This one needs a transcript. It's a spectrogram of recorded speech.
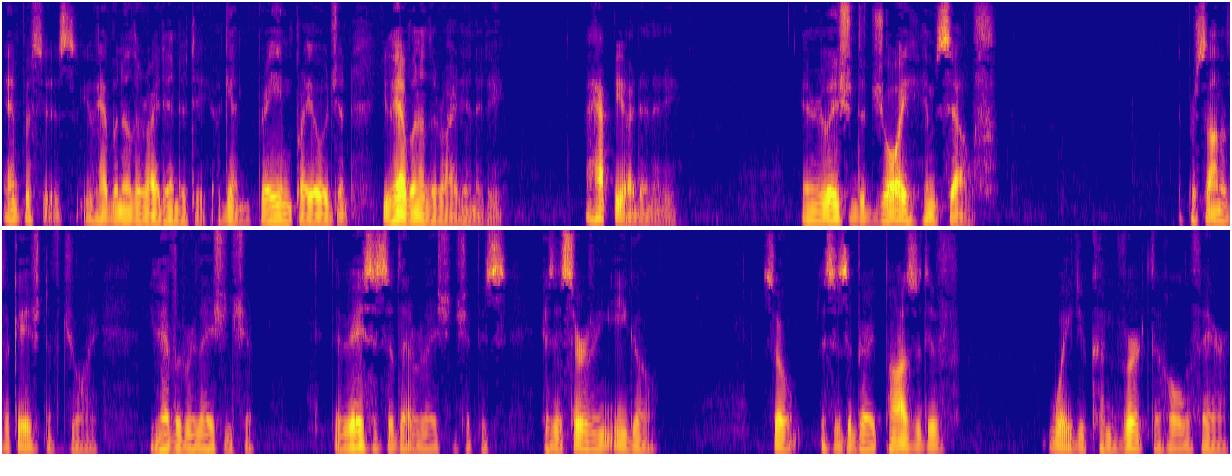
emphasis. You have another identity. Again, prem prayojan. You have another identity, a happy identity in relation to joy himself, the personification of joy. You have a relationship. The basis of that relationship is, is a serving ego. So this is a very positive way to convert the whole affair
